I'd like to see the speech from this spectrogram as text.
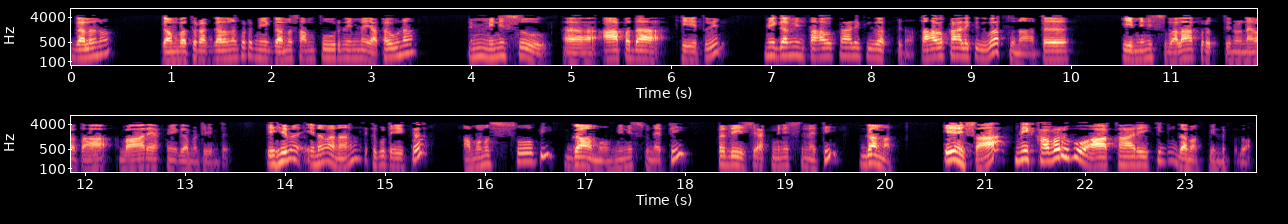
ගලනවා. ගම් වතුරක් ගලනකොට මේ ගම සම්පූර්ණයෙන්ම යට වුණා. මිනිස්සු ආපදා හේතුවෙන් මේ ගමින් తాවකාලික ඉවත් වෙනවා. తాවකාලික ඉවත් වුණාට මේ මිනිස්සු බලාපොරොත්තු වෙන නැවත වාරයක් මේ ගමට එන්න. එහෙම එනවනම් එතකොට ඒක අමනුස්සෝපි ගාමෝ මිනිස්සු නැති ප්‍රදේශයක් මිනිස්සු නැති ගමක්. ඒ නිසා මේ කවර හෝ ආකාරයකින් ගමක් වෙන්න පුළුවන්.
